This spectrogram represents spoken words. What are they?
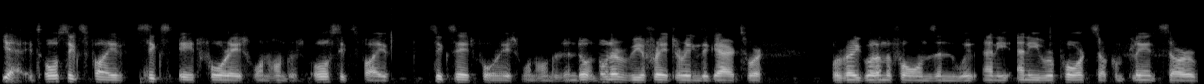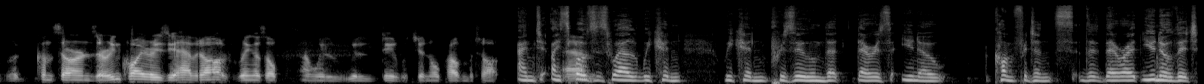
yeah, it's 065 6848 100. 065 6848 100. And don't don't ever be afraid to ring the guards. We're we're very good on the phones, and with any any reports or complaints or concerns or inquiries you have at all, ring us up, and we'll we'll deal with you, no problem at all. And I suppose Um, as well we can we can presume that there is you know confidence that there are you know that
